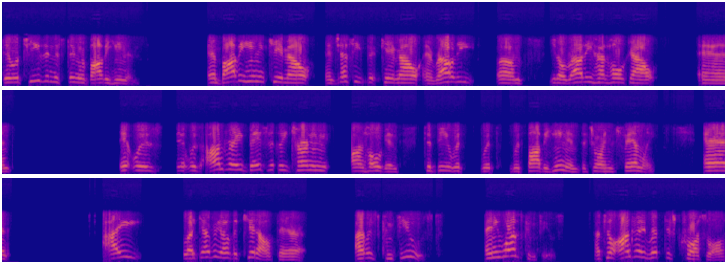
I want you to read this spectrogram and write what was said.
they were teasing this thing with Bobby Heenan. And Bobby Heenan came out and Jesse came out and Rowdy um you know, Rowdy had Hulk out and it was it was Andre basically turning on Hogan to be with with with Bobby Heenan to join his family, and I, like every other kid out there, I was confused, and he was confused until Andre ripped his cross off.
